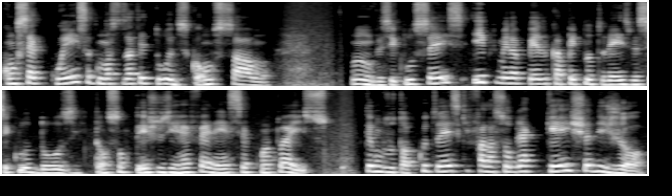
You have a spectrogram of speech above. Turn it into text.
consequência de nossas atitudes, como o Salmo 1, versículo 6 e 1 Pedro capítulo 3, versículo 12. Então são textos de referência quanto a isso. Temos o tópico 3 que fala sobre a queixa de Jó.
